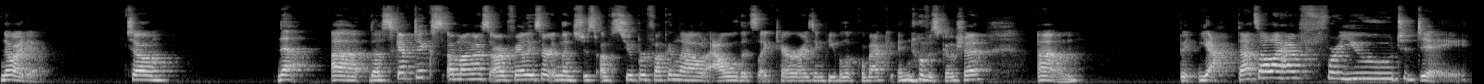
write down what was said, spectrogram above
No idea. So that uh, the skeptics among us are fairly certain that it's just a super fucking loud owl that's like terrorizing people of Quebec and Nova Scotia. Um, but yeah, that's all I have for you today.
